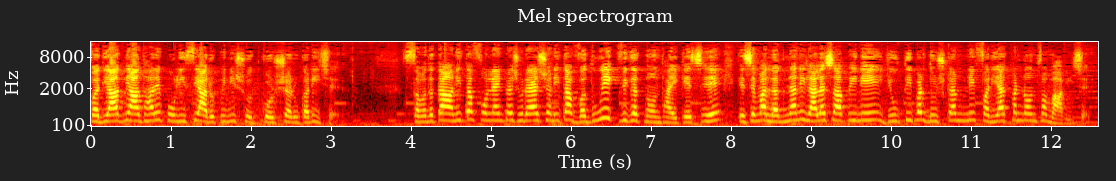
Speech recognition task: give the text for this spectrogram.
ફરિયાદને આધારે પોલીસે આરોપીની શોધખોળ શરૂ કરી છે. સંવાદદાતા અનિતા ફોનલાઈન પર જોડાયા છે. અનિતા, વધુ એક વિગત નોંધાઈ કે છે કે જેમાં લગ્નની લાલચ આપીને યુવતી પર દુષ્કર્મની ફરિયાદ પણ નોંધવામાં આવી છે.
